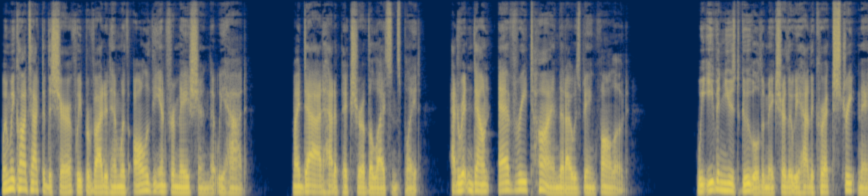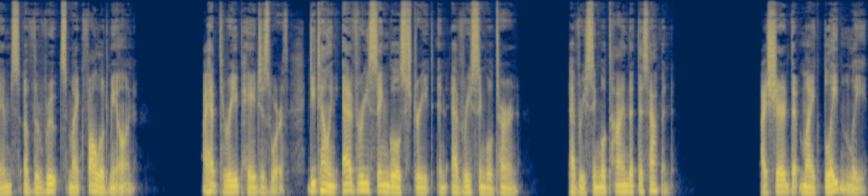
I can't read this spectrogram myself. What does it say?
When we contacted the sheriff, we provided him with all of the information that we had. My dad had a picture of the license plate, had written down every time that I was being followed. We even used Google to make sure that we had the correct street names of the routes Mike followed me on. I had three pages worth, detailing every single street and every single turn, every single time that this happened. I shared that Mike blatantly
